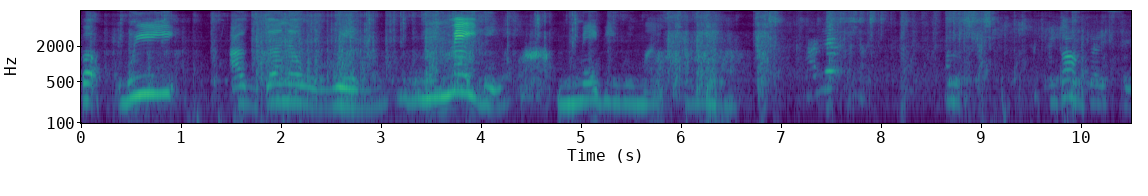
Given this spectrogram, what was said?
But we are gonna win. Maybe. Maybe we might win. Um, I got very soon.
